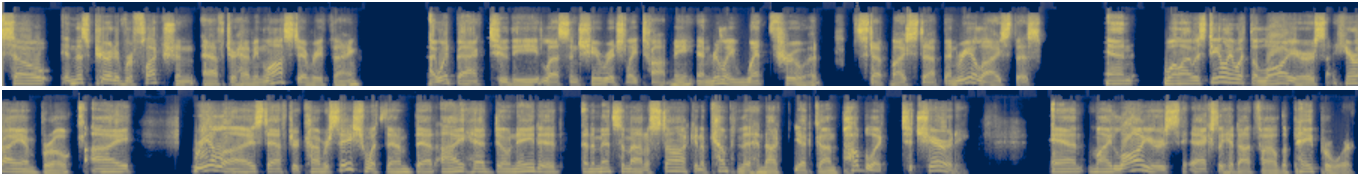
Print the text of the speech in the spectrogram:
So in this period of reflection, after having lost everything, I went back to the lesson she originally taught me and really went through it step by step and realized this. And while I was dealing with the lawyers, here I am broke. I realized after conversation with them that I had donated an immense amount of stock in a company that had not yet gone public to charity. And my lawyers actually had not filed the paperwork.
